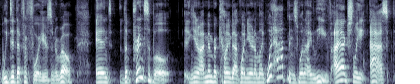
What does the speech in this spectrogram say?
we did that for four years in a row. And the principal you know, I remember coming back one year and I'm like, what happens when I leave? I actually asked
